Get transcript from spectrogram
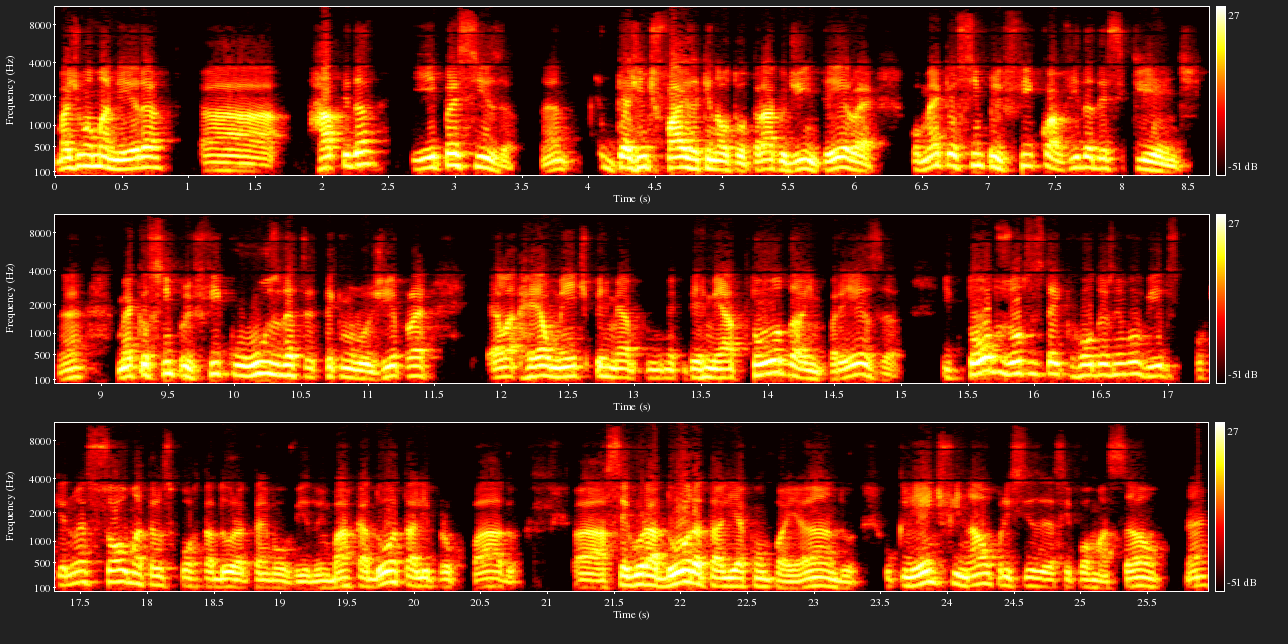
mas de uma maneira uh, rápida e precisa. Né? O que a gente faz aqui na Autotrack o dia inteiro é como é que eu simplifico a vida desse cliente, né? como é que eu simplifico o uso dessa tecnologia para ela realmente permear, permear toda a empresa e todos os outros stakeholders envolvidos, porque não é só uma transportadora que está envolvida, o embarcador está ali preocupado, a seguradora está ali acompanhando, o cliente final precisa dessa informação, né?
